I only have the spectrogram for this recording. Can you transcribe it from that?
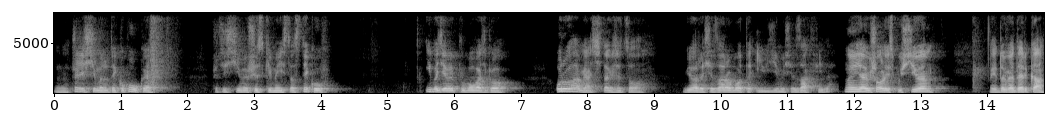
Yy, Przeczyścimy tutaj kopułkę, przeczyścimy wszystkie miejsca styków i będziemy próbować go uruchamiać. Także co? Biorę się za robotę i widzimy się za chwilę. No i ja już olej spuściłem Tutaj do wiaderka.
